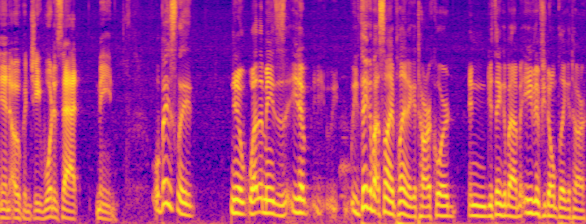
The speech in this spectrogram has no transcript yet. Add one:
in open G. What does that mean? Well, basically, you know what that means is you know you think about somebody playing a guitar chord, and you think about it, even if you don't play guitar,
